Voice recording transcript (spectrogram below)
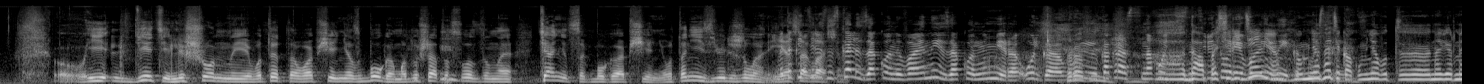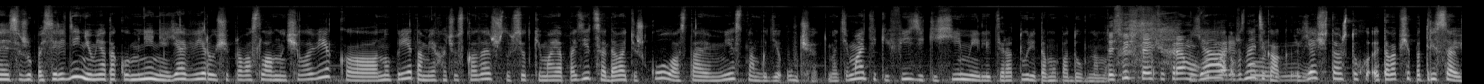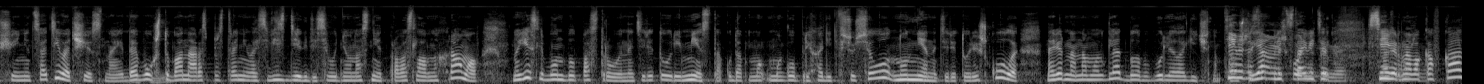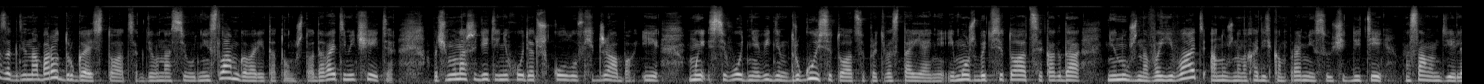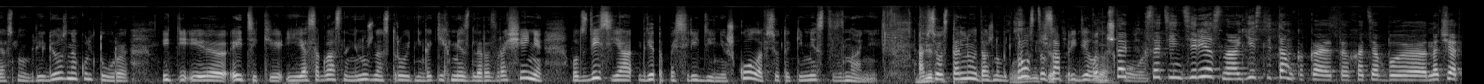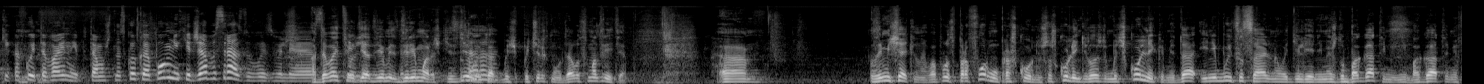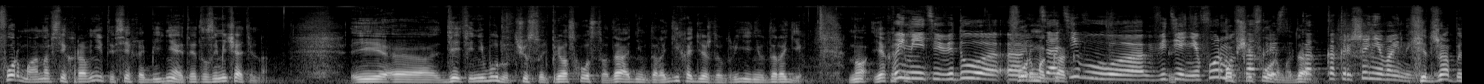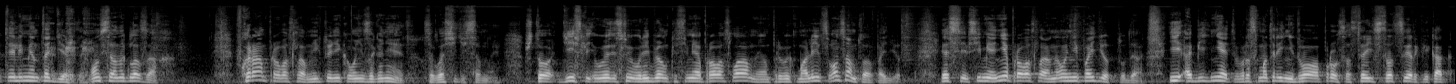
И дети, лишенные вот этого общения с Богом, а душа-то созданная тянется к Богообщению, вот они изъявили желание. Вы Я так интересно согласен. сказали законы войны и законы мира. Ольга, вы как раз находитесь А, на да, территории посередине. войны. у меня, знаете как, у меня вот, э, наверное, я сижу посередине, у меня такое мнение, я верующий православный человек, э, но при этом я хочу сказать, что все-таки моя позиция, давайте школу оставим местом, где учат математике, физике, химии, литературе и тому подобному. То есть вы считаете храму во Я, дворе вы знаете как, не я считаю, что это вообще потрясающая инициатива, честно, и дай бог, чтобы она распространилась везде, где сегодня у нас нет православных храмов, но если бы он был построен на территории места, куда могло приходить все село, но не на территории школы, наверное, на мой взгляд, было бы более логично. Теми Потому же что я представитель Северного возможно. Кавказа, где наоборот другая ситуация, где у нас сегодня ислам говорит о том, что а давайте мечети. А Почему наши дети не ходят в школу в хиджабах? И мы сегодня видим другую ситуацию противостояния. И может быть в ситуации, когда не нужно воевать, а нужно находить компромиссы, учить детей на самом деле основе религиозной культуры, этики. И я согласна, не нужно строить никаких мест для развращения. Вот здесь я где-то посередине. Школа все-таки место знаний. А Дверь- все остальное должно быть просто за пределами Вот, кстати, школы. кстати, интересно, а есть ли там какая-то хотя бы начатки какой-то войны? Потому что, насколько я помню, хиджабы сразу вызвали. А давайте вот я две, две ремарочки сделаю, Да-да-да. как бы еще подчеркну. Да, вот смотрите. Замечательно. Вопрос про форму, про школу, что школьники должны быть школьниками, да, и не будет социального деления между богатыми и небогатыми. Форма, она всех равнит и всех объединяет, и это замечательно. И э, дети не будут чувствовать превосходство, да, одни в дорогих одеждах, другие не в дорогих. Но я Вы хочу... имеете в виду э, Форма как- инициативу э, введения формы Общей как, формы, рес- да. как, как решение войны? Хиджаб – это элемент одежды, он всегда на глазах. В храм православный никто никого не загоняет, согласитесь со мной. Что если, если у ребенка семья православная, он привык молиться, он сам туда пойдет. Если семья не православная, он не пойдет туда. И объединять в рассмотрении два вопроса строительства церкви как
